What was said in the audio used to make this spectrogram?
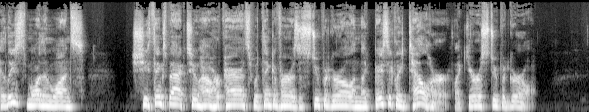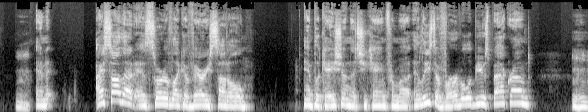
at least more than once. She thinks back to how her parents would think of her as a stupid girl and like basically tell her like you're a stupid girl. Hmm. And I saw that as sort of like a very subtle implication that she came from a at least a verbal abuse background, mm-hmm.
